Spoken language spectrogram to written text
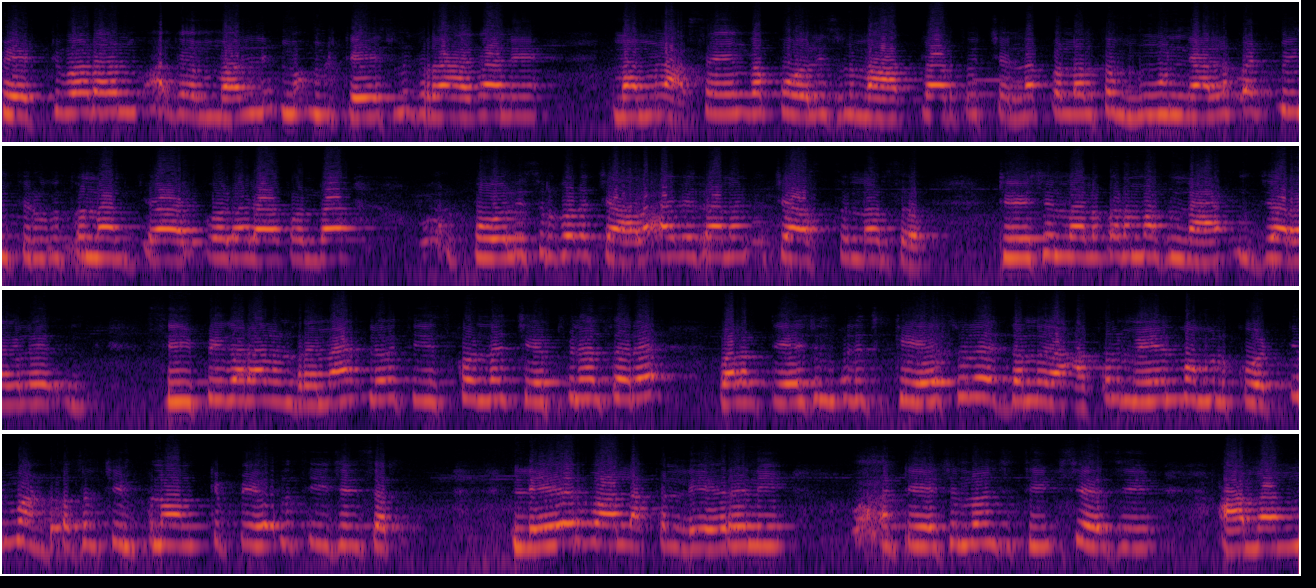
పెట్టి కూడా మాకు మళ్ళీ మమ్మల్ని స్టేషన్కి రాగానే మమ్మల్ని అసహ్యంగా పోలీసులు మాట్లాడుతూ చిన్నపిల్లలతో మూడు నెలల బట్టి మేము తిరుగుతున్నాం. జాలి కూడా లేకుండా వాళ్ళు పోలీసులు కూడా చాలా విధానంగా చేస్తున్నారు సార్. స్టేషన్లలో కూడా మాకు న్యాయం జరగలేదు సిపి గారు వాళ్ళని రిమాండ్లో తీసుకోండి చెప్పినా సరే వాళ్ళ స్టేషన్ పిలిచి కేసులు ఇద్దరు అసలు మేము మమ్మల్ని కొట్టి మన డ్రెస్సులు చింపిన వాళ్ళకి పేర్లు తీసేశారు. లేరు వాళ్ళు అక్కడ లేరని వాళ్ళ స్టేషన్లోంచి తీసేసి ఆ మమ్మ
